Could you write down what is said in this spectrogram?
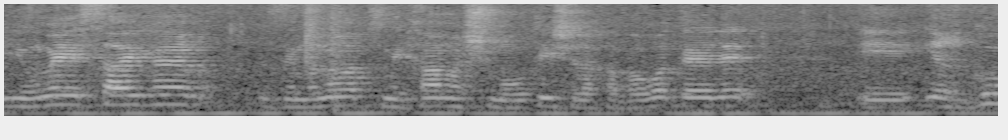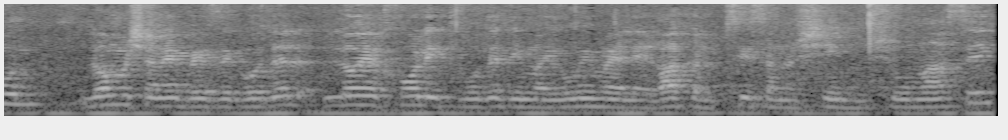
איומי סייבר זה מנוע צמיחה משמעותי של החברות האלה. ארגון, לא משנה באיזה גודל, לא יכול להתמודד עם האיומים האלה רק על בסיס אנשים שהוא מעסיק,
